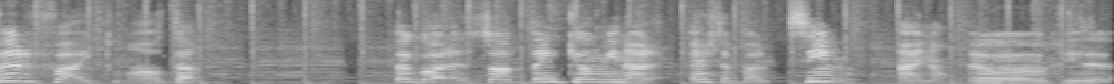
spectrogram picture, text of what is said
Perfeito, malta. Agora só tenho que eliminar esta parte de cima Ai não, eu fiz.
